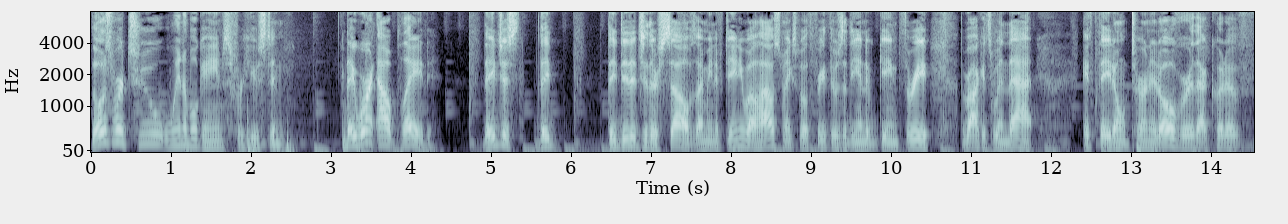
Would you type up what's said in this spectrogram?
Those were two winnable games for Houston. They weren't outplayed. They just they they did it to themselves. I mean, if Danuel House makes both free throws at the end of game three, the Rockets win that. If they don't turn it over, that could have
